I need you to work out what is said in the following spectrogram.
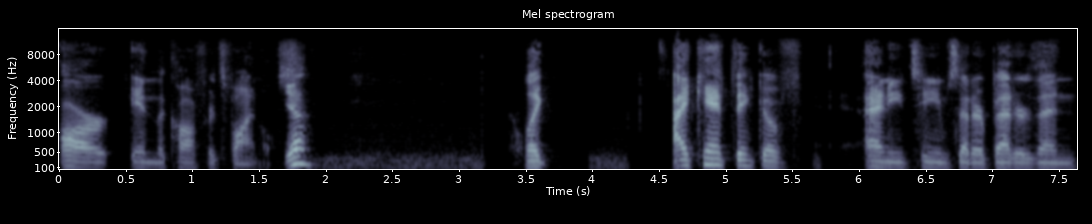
are in the conference finals. Yeah. Like, I can't think of any teams that are better than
